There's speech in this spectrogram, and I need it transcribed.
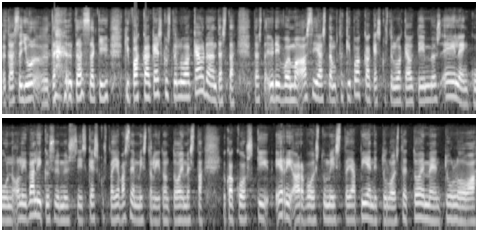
No tässä, tässä kipakkaa keskustelua käydään tästä, tästä ydinvoima-asiasta, mutta kipakkaa keskustelua käytiin myös eilen, kun oli välikysymys siis keskustan ja vasemmistoliiton toimesta, joka koski eriarvoistumista ja pienituloisten toimeentuloa.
